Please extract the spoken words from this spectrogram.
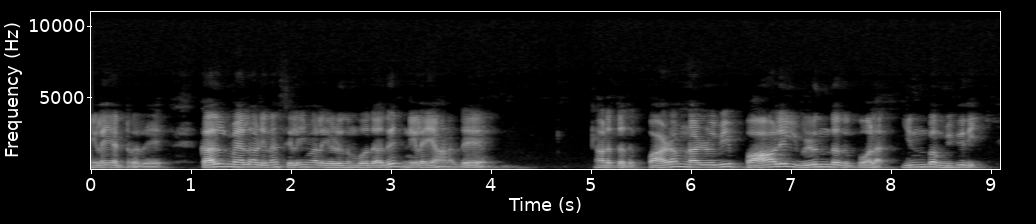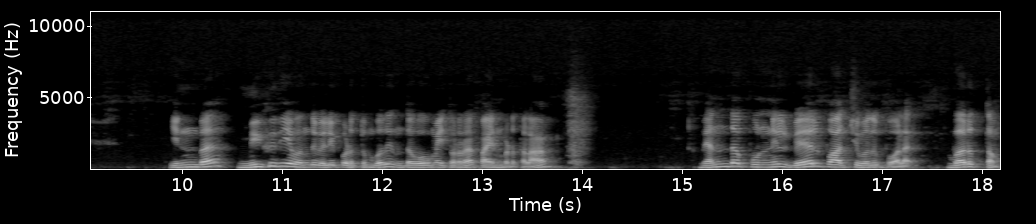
நிலையற்றது கல் மேலே அப்படின்னா சிலை மேலே எழுதும்போது அது நிலையானது. அடுத்தது பழம் நழுவி பாலில் விழுந்தது போல இன்ப மிகுதி. இன்ப மிகுதியை வந்து வெளிப்படுத்தும் போது இந்த ஓமை தொடரை பயன்படுத்தலாம். வெந்த புண்ணில் வேல் பாய்ச்சுவது போல. வருத்தம்.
